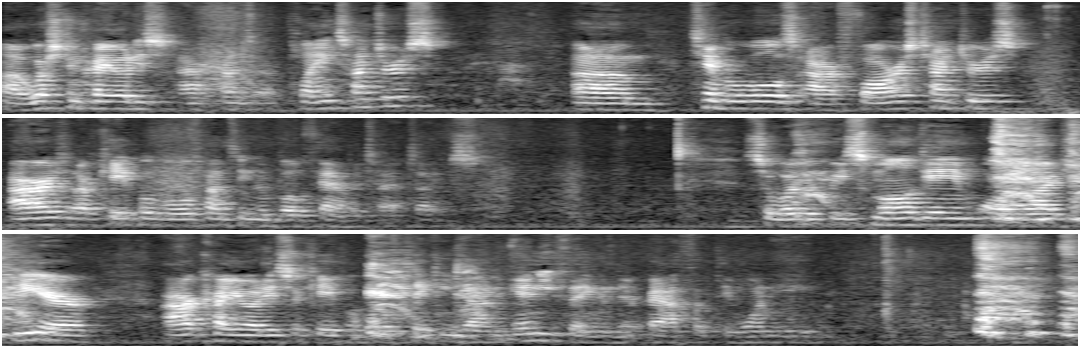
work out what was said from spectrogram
Uh, western coyotes are hunt, are plains hunters. Um, timber wolves are forest hunters. Ours are capable of hunting in both habitat types. So whether it be small game or large deer, our coyotes are capable of taking down anything in their path that they want to eat.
